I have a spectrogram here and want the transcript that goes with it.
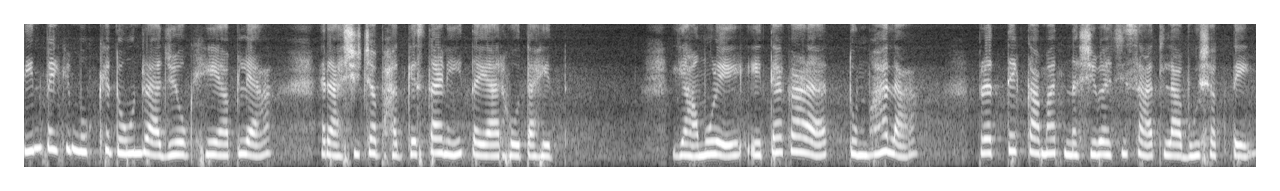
तीनपैकी मुख्य दोन राजयोग हे आपल्या राशीच्या भाग्यस्थानी तयार होत आहेत. यामुळे येत्या काळात तुम्हाला प्रत्येक कामात नशिबाची साथ लाभू शकते.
